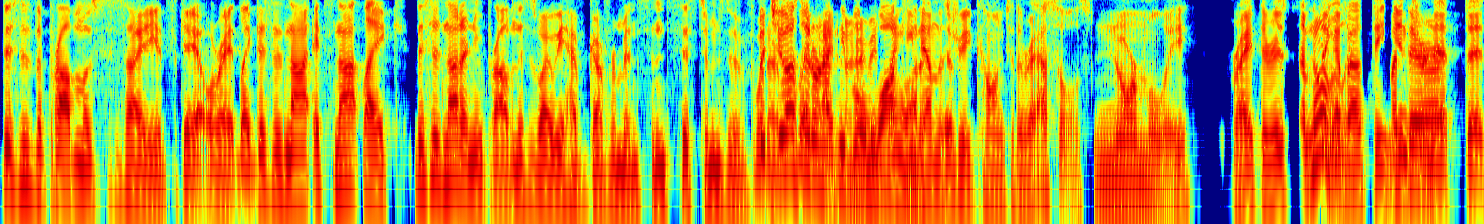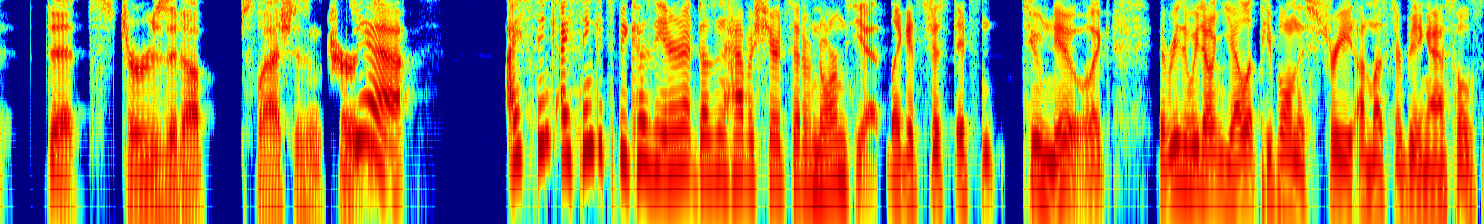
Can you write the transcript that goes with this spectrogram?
this is the problem of society at scale, right? Like, this is not, it's not like, this is not a new problem. This is why we have governments and systems of. Whatever. But you also like, don't have people know, walking down the street calling to their assholes normally, right? There is something normally, about the internet are, that, that stirs it up, slashes, and curves. Yeah. I think I think it's because the internet doesn't have a shared set of norms yet. Like it's just it's too new. Like the reason we don't yell at people on the street unless they're being assholes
